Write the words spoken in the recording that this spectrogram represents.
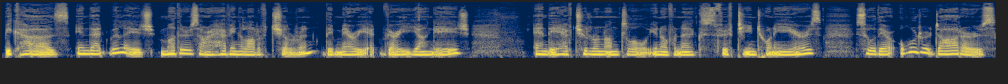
because in that village, mothers are having a lot of children. They marry at very young age and they have children until, you know, for the next 15, 20 years. So their older daughters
